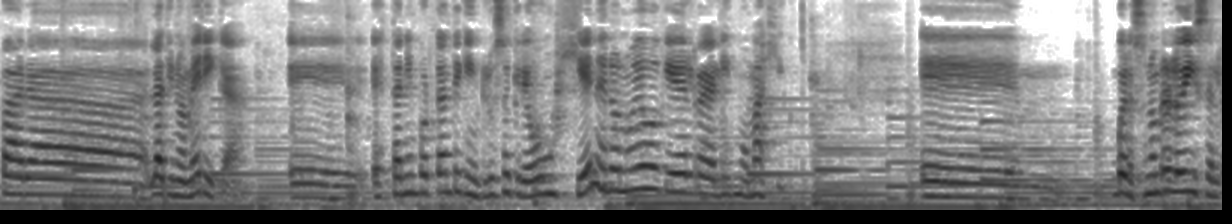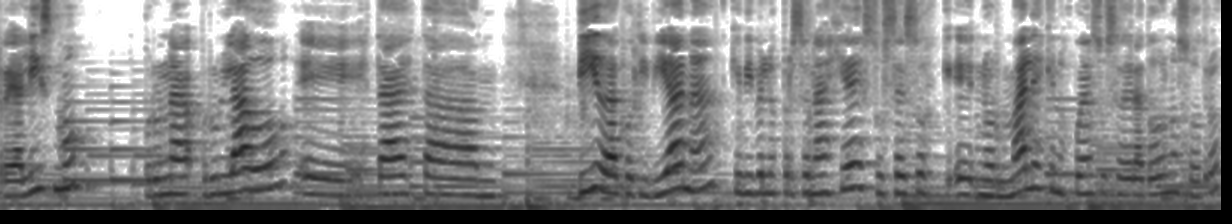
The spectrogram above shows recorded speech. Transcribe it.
para Latinoamérica eh, es tan importante que incluso creó un género nuevo que es el realismo mágico. Eh, bueno, su nombre lo dice, el realismo, por, una, por un lado eh, está esta vida cotidiana que viven los personajes, sucesos normales que nos pueden suceder a todos nosotros,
